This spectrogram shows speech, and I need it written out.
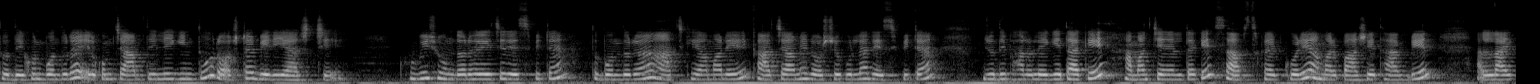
তো দেখুন বন্ধুরা, এরকম চাপ দিলে কিন্তু রসটা বেরিয়ে আসছে। খুবই সুন্দর হয়েছে রেসিপিটা। তো বন্ধুরা, আজকে আমার এই কাঁচা আমের রসগোল্লা রেসিপিটা। যদি ভালো লেগে থাকে, আমার চ্যানেলটাকে সাবস্ক্রাইব করে আমার পাশে থাকবেন। আর লাইক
